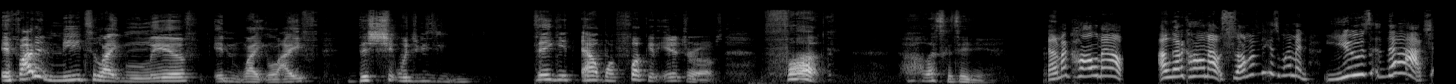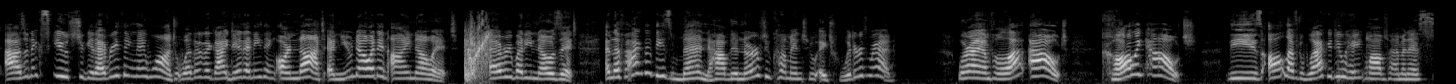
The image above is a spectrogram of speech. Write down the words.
if I didn't need to like live in like life, this shit would be digging out my fucking eardrums. Fuck. Oh, let's continue. I'm gonna call them out. I'm gonna call them out. Some of these women use that as an excuse to get everything they want, whether the guy did anything or not. And you know it, and I know it. Everybody knows it. And the fact that these men have the nerve to come into a Twitter thread where I am flat out calling out these all left wackadoo hate mob feminists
